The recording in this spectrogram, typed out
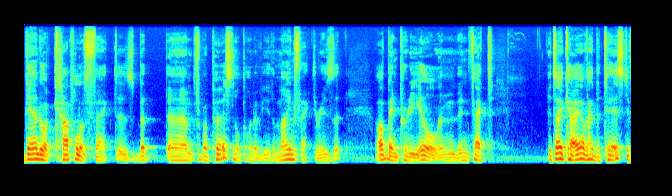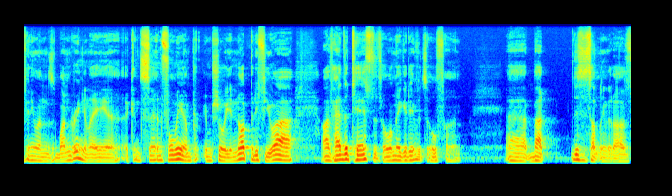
down to a couple of factors, but um, from a personal point of view, the main factor is that I've been pretty ill, and in fact, it's okay. I've had the test. If anyone's wondering and they uh, are concerned for me, I'm, I'm sure you're not. But if you are, I've had the test. It's all negative. It's all fine. Uh, but this is something that I've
